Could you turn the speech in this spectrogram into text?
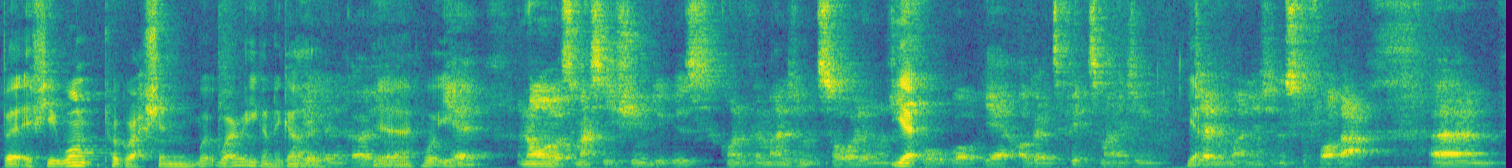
But if you want progression, where, where are you going to go? Where are you gonna go? Yeah, what you- yeah. And I automatically assumed it was kind of the management side, and I just Yeah. thought, well, yeah, I'll go into fitness managing, Yeah. general managing, and stuff like that. Um,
